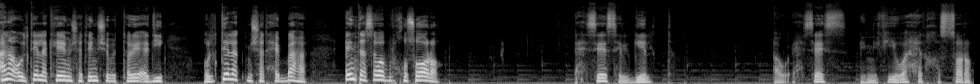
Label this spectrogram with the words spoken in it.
أنا قلت لك هي مش هتمشي بالطريقة دي. قلت لك مش هتحبها. انت سبب الخسارة. إحساس الجلد أو إحساس إن في واحد خسرك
